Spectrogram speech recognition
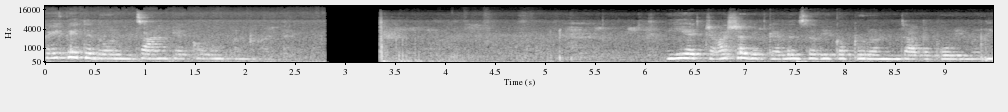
काही काही ते दोन चाणक्या करून पण करते याच्या अशा केलं सगळी कपुरण जातं पोळीमध्ये.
